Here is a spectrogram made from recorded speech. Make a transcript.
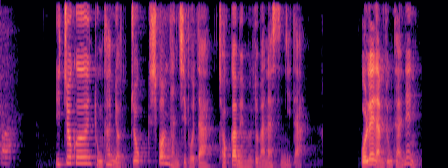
거지. 이쪽은 동탄역 쪽 시범 단지보다 저가 매물도 많았습니다. 원래 남동탄은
